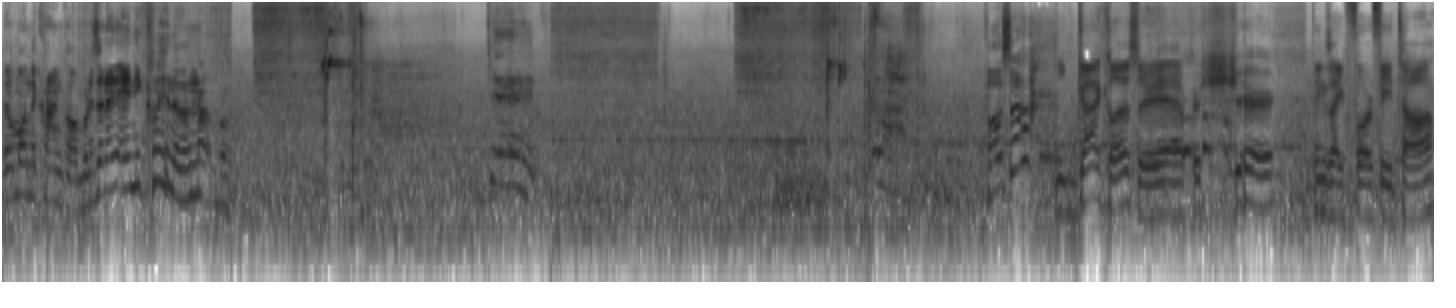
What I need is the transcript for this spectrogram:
don't mind the crank on, but is there any cleaner than that, bro? Dead. Closer? You got closer, yeah, for sure. Thing's like four feet tall.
